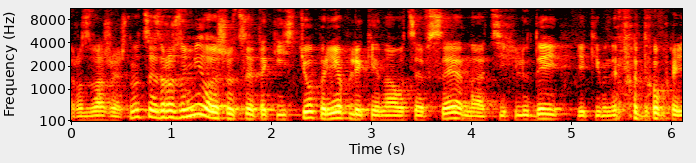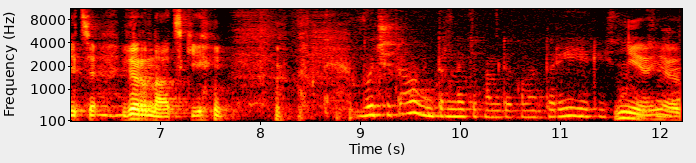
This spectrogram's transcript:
розважаєш. Ну, це зрозуміло, що це такий стьоп, репліки на оце все, на цих людей, яким не подобається Вернацький. Ви читали в інтернеті там, де коментарі якісь? Ні, я,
